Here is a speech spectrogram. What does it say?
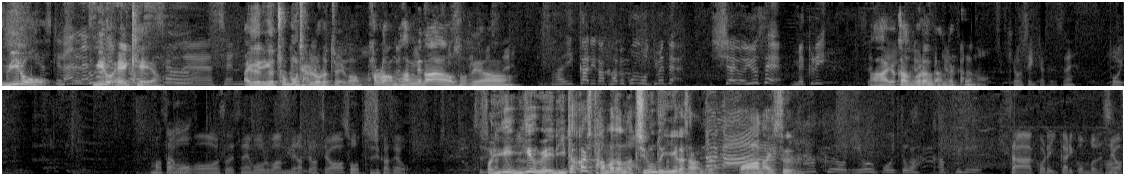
위로 위로 LK예요. 아 이거 이거 초풍 잘 노렸죠 이거? 팔로 감사합니다. 어서오세요. 아 여기까지 노렸는데 안될거 またもおーそうですねボールワン狙ってますよそう辻風を 아 이게 이게 왜 리타까지 다 맞았나 지금도 이해가 잘 안 돼. 와 나이스. 荒くを匂うポイントが完璧にさあこれ怒りコンボですよ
